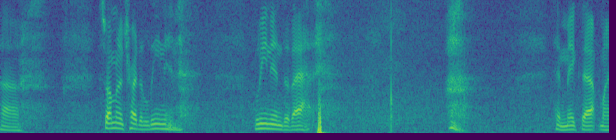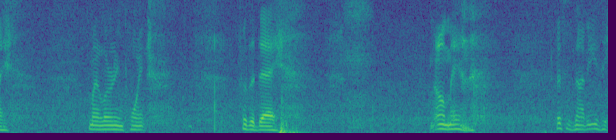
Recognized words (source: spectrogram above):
Uh, so I'm going to try to lean in, lean into that. and make that my my learning point for the day. Oh man, this is not easy.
